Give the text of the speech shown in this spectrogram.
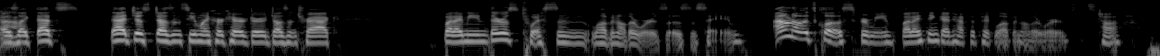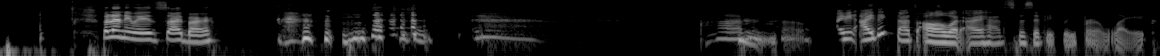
I was like that's that just doesn't seem like her character, it doesn't track. But I mean, there's twists in Love and Other Words is the same. I don't know, it's close for me, but I think I'd have to pick Love and Other Words. It's tough. But anyways, sidebar. Um, so, I mean, I think that's all what I have specifically for likes.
